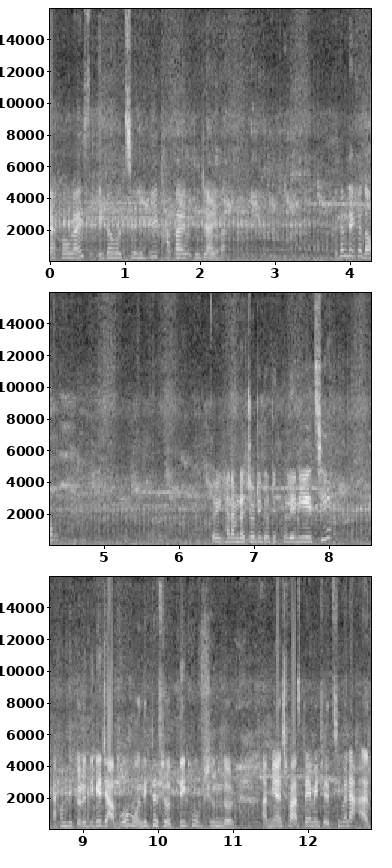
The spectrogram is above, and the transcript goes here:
দেখো গাইস এটা হচ্ছে নাকি থাকার জায়গা। এখানে রেখে দাও। তো এখানে আমরা চটি টটি খুলে নিয়েছি। এখন ভিতরের দিকে যাব। মন্দিরটা সত্যি খুব সুন্দর। আমি আজ ফার্স্ট টাইম এসেছি। মানে আজ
